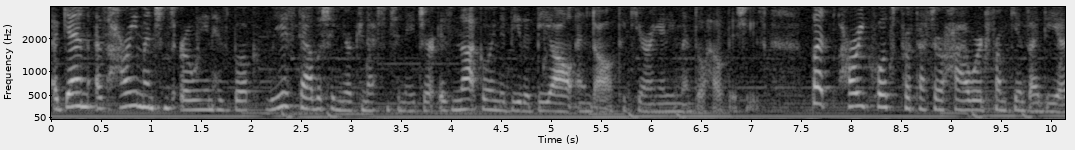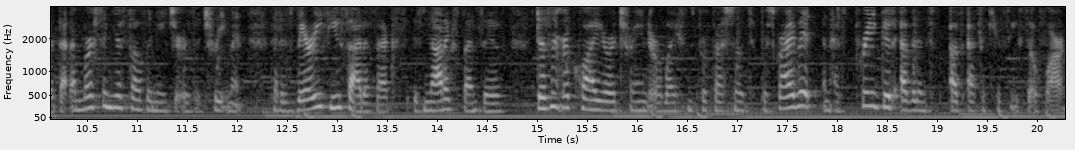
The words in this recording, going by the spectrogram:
Again, as Hari mentions early in his book, re-establishing your connection to nature is not going to be the be-all end-all to curing any mental health issues. But Hari quotes Professor Howard Frumkin's idea that immersing yourself in nature is a treatment that has very few side effects, is not expensive, doesn't require a trained or licensed professional to prescribe it, and has pretty good evidence of efficacy so far.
